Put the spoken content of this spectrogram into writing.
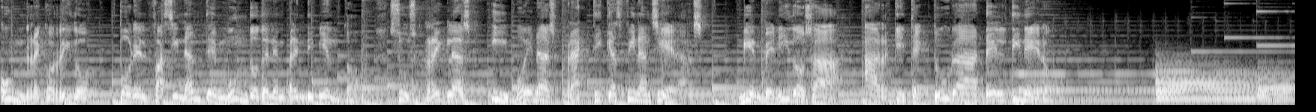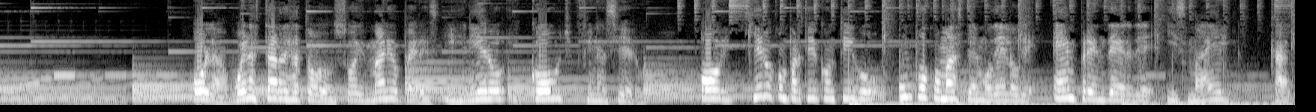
Un recorrido por el fascinante mundo del emprendimiento, sus reglas y buenas prácticas financieras. Bienvenidos a Arquitectura del Dinero. Hola, buenas tardes a todos. Soy Mario Pérez, ingeniero y coach financiero. Hoy quiero compartir contigo un poco más del modelo de emprender de Ismael Cala.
